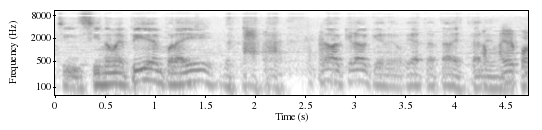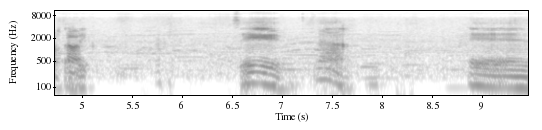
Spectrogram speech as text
si, si no me piden por ahí, no, creo que voy a tratar de estar en Puerto postor. Rico. Sí, nada. Eh,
